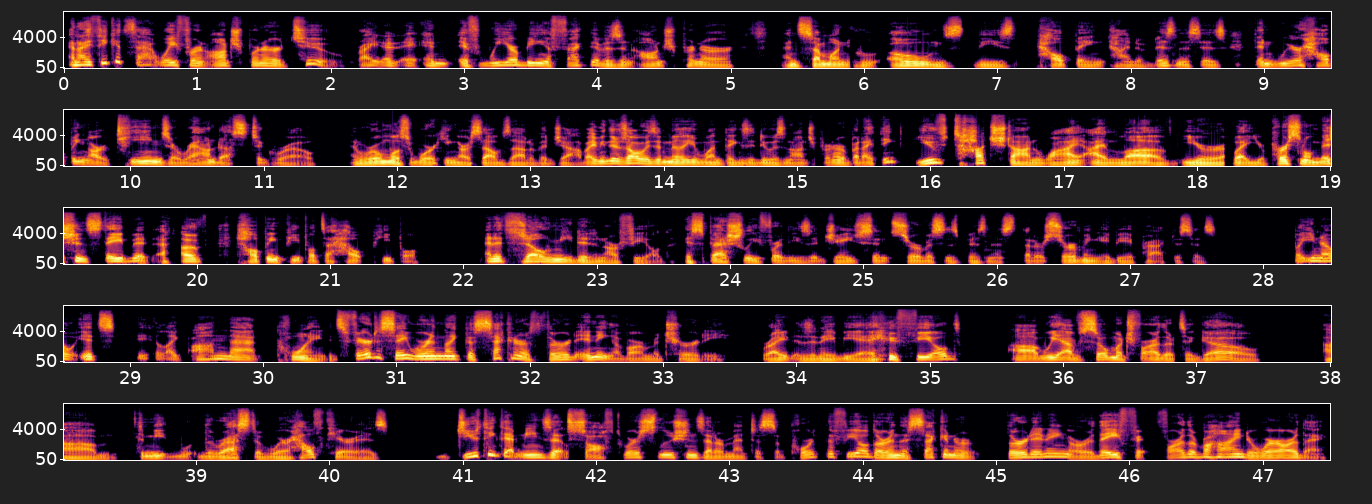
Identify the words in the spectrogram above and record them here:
And I think it's that way for an entrepreneur too, right? And, and, if we are being effective as an entrepreneur and someone who owns these helping kind of businesses, then we're helping our teams around us to grow. And we're almost working ourselves out of a job. I mean, there's always a million one things to do as an entrepreneur, but I think you've touched on why I love your what your personal mission statement of helping people to help people. And it's so needed in our field, especially for these adjacent services business that are serving ABA practices. But you know, it's it, like on that point, it's fair to say we're in like the second or third inning of our maturity, right? As an ABA field, uh, we have so much farther to go um, to meet the rest of where healthcare is. Do you think that means that software solutions that are meant to support the field are in the second or third inning, or are they farther behind, or where are they?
